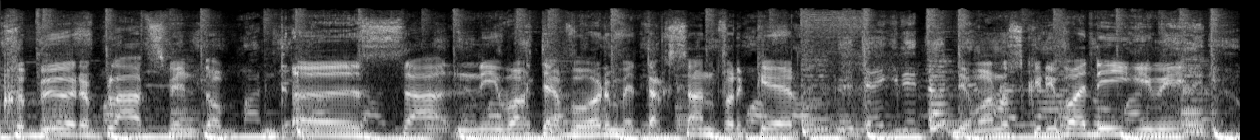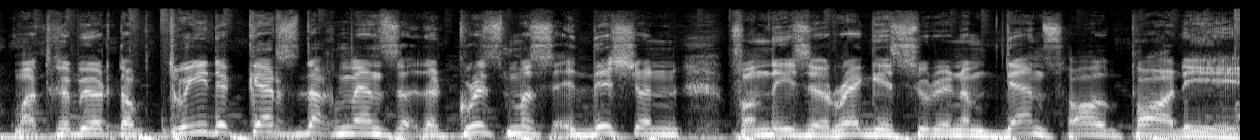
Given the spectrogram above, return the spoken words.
gebeuren plaatsvindt op. Sa nee, wacht even hoor, met accent verkeerd. De manuscriva digimi. Maar het gebeurt op tweede kerstdag, mensen. De Christmas edition van deze Reggae Suriname Dancehall Party.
